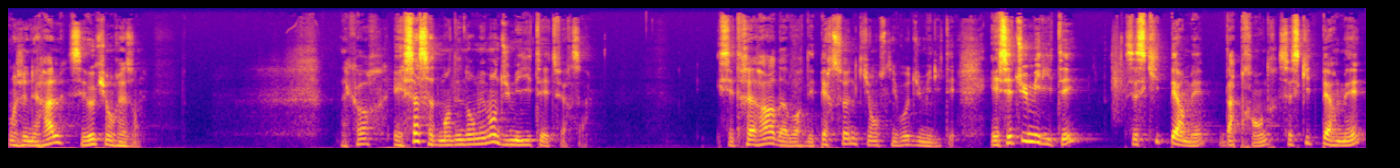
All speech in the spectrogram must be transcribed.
en général, c'est eux qui ont raison. D'accord? Et ça, ça demande énormément d'humilité de faire ça. c'est très rare d'avoir des personnes qui ont ce niveau d'humilité. Et cette humilité, c'est ce qui te permet d'apprendre, c'est ce qui te permet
